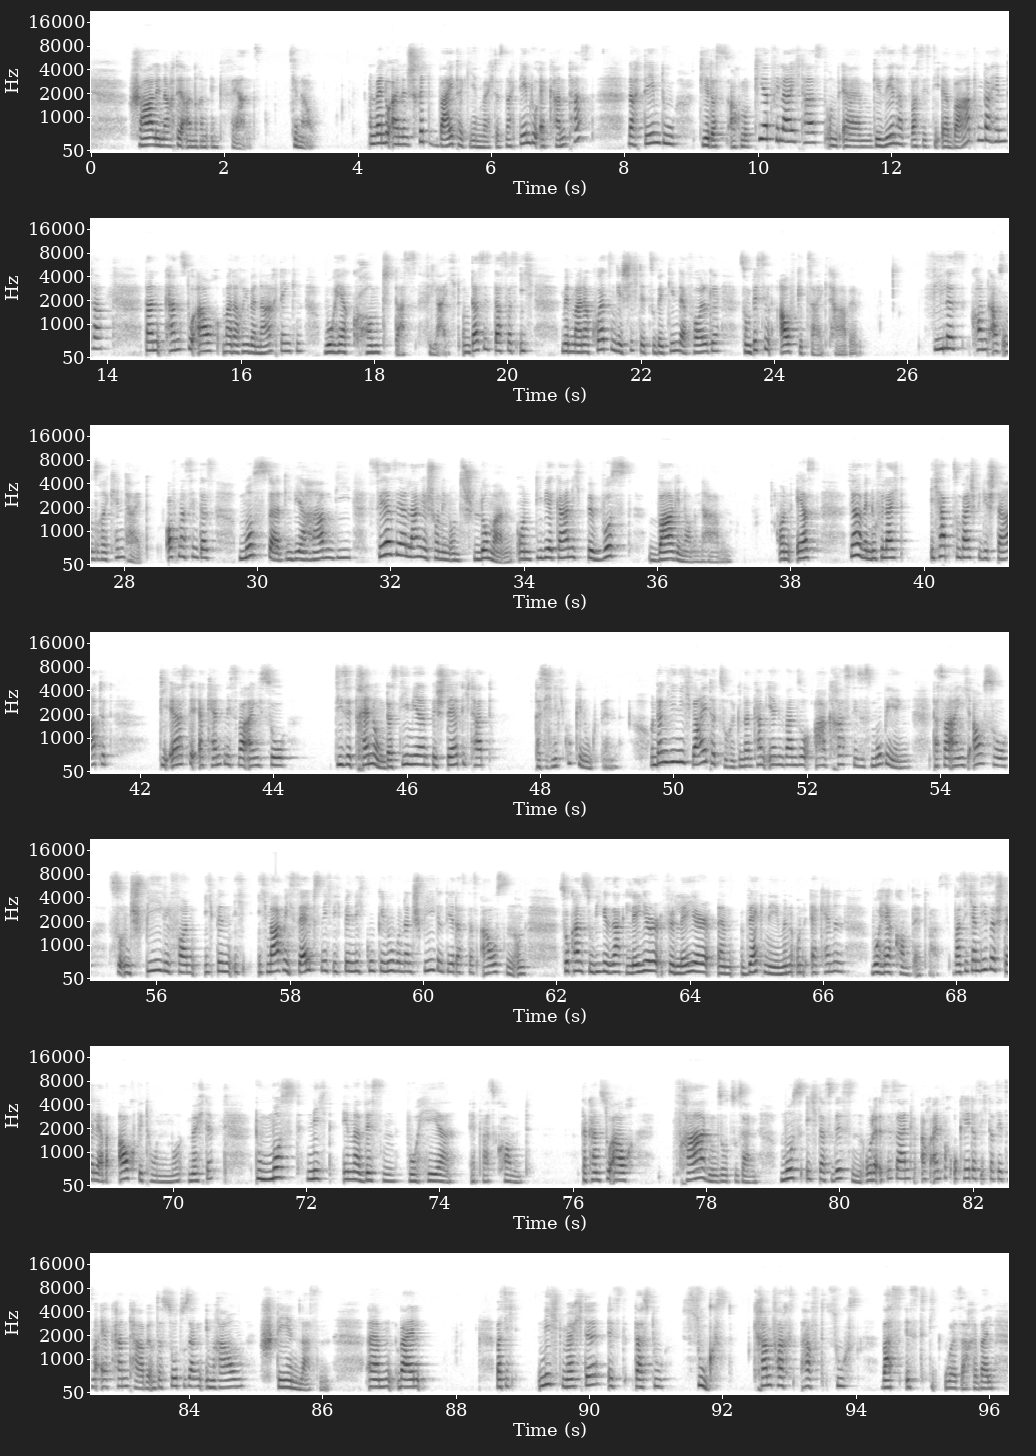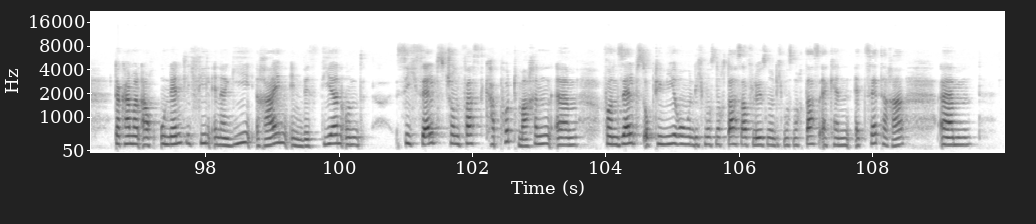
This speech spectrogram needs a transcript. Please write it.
Schale nach der anderen entfernst. Genau. Und wenn du einen Schritt weitergehen möchtest, nachdem du erkannt hast, nachdem du dir das auch notiert vielleicht hast und ähm, gesehen hast, was ist die Erwartung dahinter, dann kannst du auch mal darüber nachdenken, woher kommt das vielleicht. Und das ist das, was ich mit meiner kurzen Geschichte zu Beginn der Folge so ein bisschen aufgezeigt habe. Vieles kommt aus unserer Kindheit. Oftmals sind das Muster, die wir haben, die sehr, sehr lange schon in uns schlummern und die wir gar nicht bewusst wahrgenommen haben. Und erst ja, wenn du vielleicht, ich habe zum Beispiel gestartet die erste Erkenntnis war eigentlich so diese Trennung, dass die mir bestätigt hat, dass ich nicht gut genug bin. Und dann ging ich weiter zurück und dann kam irgendwann so, ah krass, dieses Mobbing, das war eigentlich auch so so ein Spiegel von ich bin ich ich mag mich selbst nicht, ich bin nicht gut genug und dann spiegelt dir das das Außen und so kannst du wie gesagt Layer für Layer ähm, wegnehmen und erkennen, woher kommt etwas. Was ich an dieser Stelle aber auch betonen möchte, du musst nicht immer wissen, woher etwas kommt. Da kannst du auch fragen sozusagen, muss ich das wissen? Oder es ist auch einfach okay, dass ich das jetzt mal erkannt habe und das sozusagen im Raum stehen lassen. Ähm, weil was ich nicht möchte, ist, dass du suchst, krampfhaft suchst, was ist die Ursache, weil da kann man auch unendlich viel Energie rein investieren und sich selbst schon fast kaputt machen ähm, von Selbstoptimierung und ich muss noch das auflösen und ich muss noch das erkennen etc. Ähm,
